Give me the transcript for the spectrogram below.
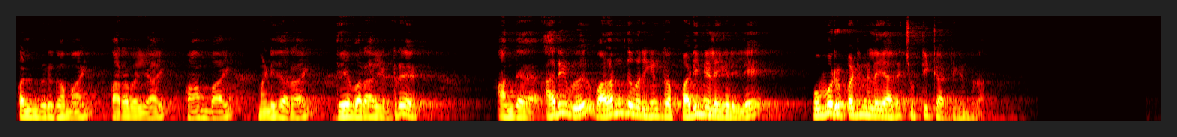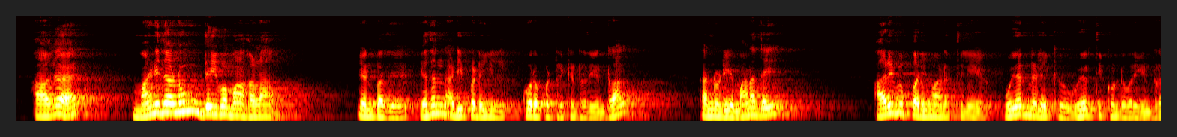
பல்மிருகமாய் பறவையாய் பாம்பாய் மனிதராய் தேவராய் என்று அந்த அறிவு வளர்ந்து வருகின்ற படிநிலைகளிலே ஒவ்வொரு படிநிலையாக சுட்டி காட்டுகின்றார் ஆக மனிதனும் தெய்வமாகலாம் என்பது எதன் அடிப்படையில் கூறப்பட்டிருக்கின்றது என்றால் தன்னுடைய மனதை அறிவு பரிமாணத்திலே உயர்நிலைக்கு உயர்த்தி கொண்டு வருகின்ற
